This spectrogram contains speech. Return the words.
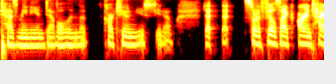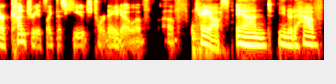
Tasmanian devil in the cartoon used, you know, that that sort of feels like our entire country. It's like this huge tornado of of chaos. And, you know, to have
